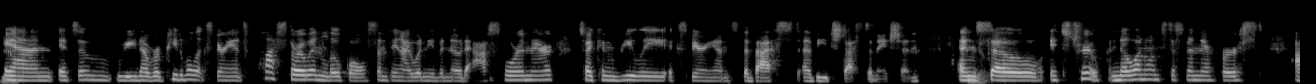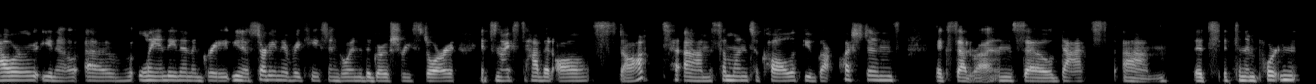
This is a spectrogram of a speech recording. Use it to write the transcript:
Yeah. And it's a you know repeatable experience plus throw in local, something I wouldn't even know to ask for in there. So I can really experience the best of each destination. And yeah. so it's true. No one wants to spend their first hour, you know, of landing in a great, you know, starting their vacation, going to the grocery store. It's nice to have it all stocked, um, someone to call if you've got questions, etc. And so that's um, it's it's an important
